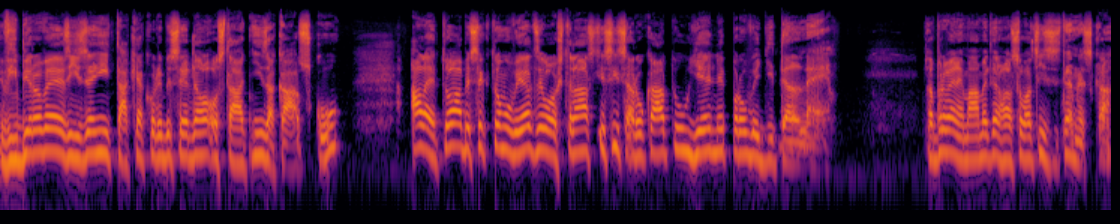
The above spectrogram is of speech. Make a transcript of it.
výběrové řízení tak, jako kdyby se jednalo o státní zakázku. Ale to, aby se k tomu vyjadřilo 14 tisíc advokátů, je neproveditelné. Za prvé nemáme ten hlasovací systém dneska,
